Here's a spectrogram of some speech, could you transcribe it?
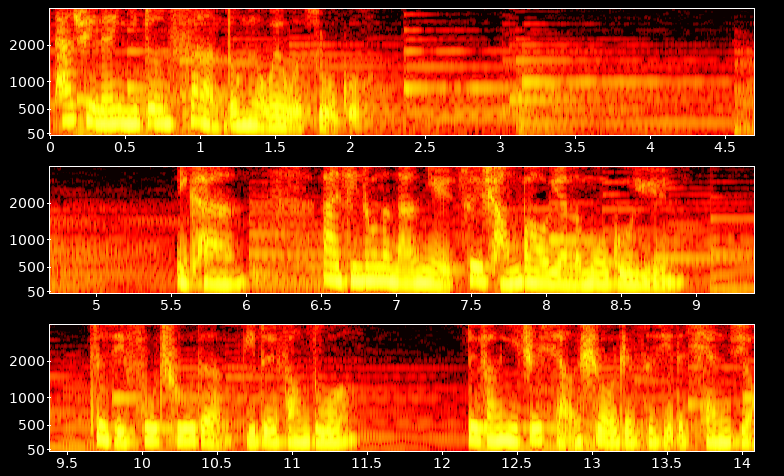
他却连一顿饭都没有为我做过。你看，爱情中的男女最常抱怨的莫过于，自己付出的比对方多，对方一直享受着自己的迁就。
